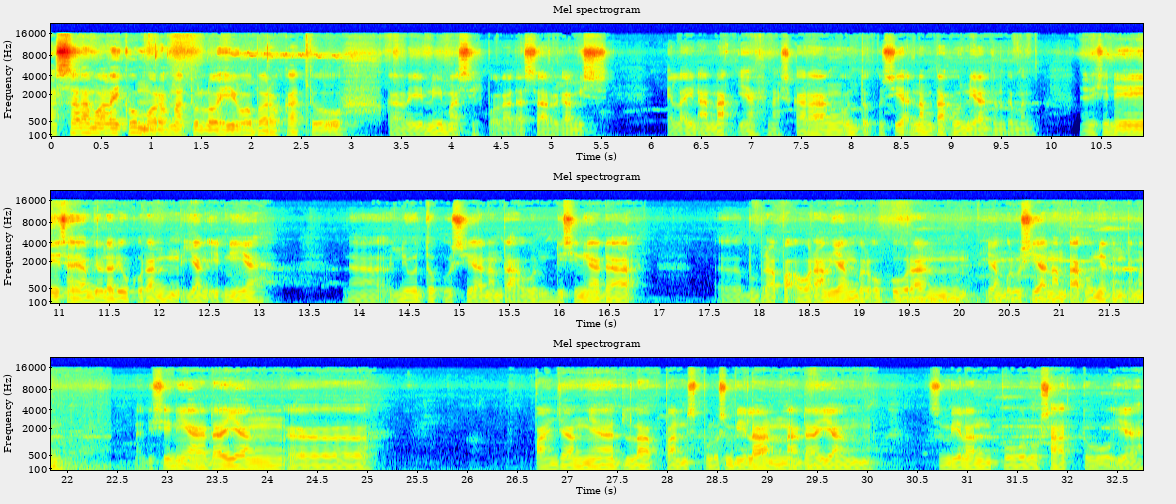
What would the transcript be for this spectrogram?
Assalamualaikum warahmatullahi wabarakatuh. Kali ini masih pola dasar gamis lain anak ya. Nah, sekarang untuk usia 6 tahun ya, teman-teman. Nah, di sini saya ambil dari ukuran yang ini ya. Nah, ini untuk usia 6 tahun. Di sini ada e, beberapa orang yang berukuran yang berusia 6 tahun ya, teman-teman. Nah, di sini ada yang e, panjangnya 819 ada yang 91 ya.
